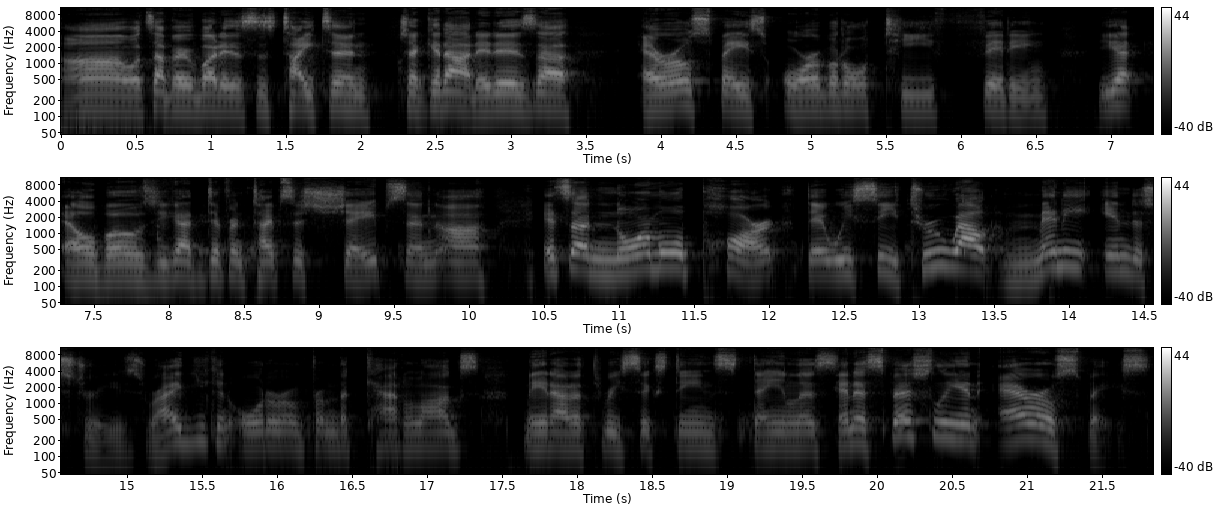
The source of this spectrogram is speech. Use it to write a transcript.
Uh, what's up everybody? This is Titan. Check it out. It is a aerospace orbital T-fitting. You got elbows, you got different types of shapes, and uh, it's a normal part that we see throughout many industries, right? You can order them from the catalogs made out of 316 stainless, and especially in aerospace.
